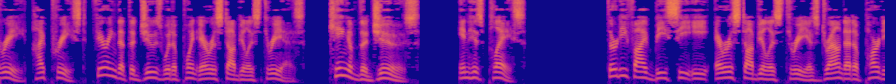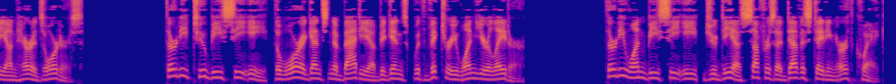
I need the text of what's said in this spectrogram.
III, high priest, fearing that the Jews would appoint Aristobulus III as «king of the Jews» in his place. 35 BCE, Aristobulus III is drowned at a party on Herod's orders. 32 BCE, the war against Nabatea begins, with victory one year later. 31 BCE, Judea suffers a devastating earthquake.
